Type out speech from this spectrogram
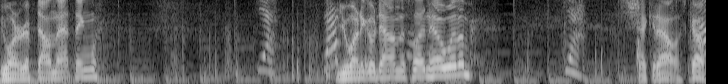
You want to rip down that thing? Yeah. You want to go down the sledding hill with him? Yeah. Let's check it out. Let's go.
